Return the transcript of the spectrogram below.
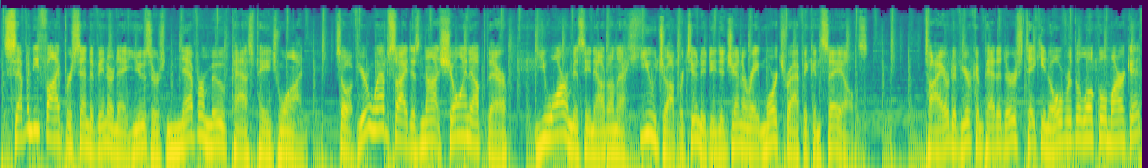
75% of internet users never move past page 1. So if your website is not showing up there, you are missing out on a huge opportunity to generate more traffic and sales. Tired of your competitors taking over the local market?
